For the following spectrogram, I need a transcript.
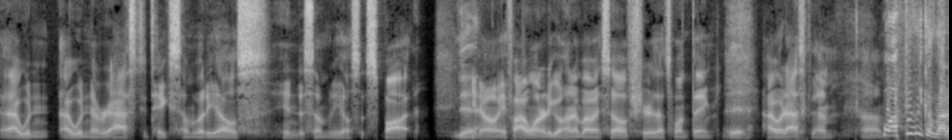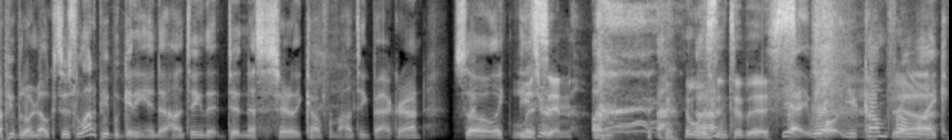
I wouldn't. I would never ask to take somebody else into somebody else's spot. Yeah. You know, if I wanted to go hunting by myself, sure, that's one thing. yeah. I would ask them. Um, Well, I feel like a lot of people don't know because there's a lot of people getting into hunting that didn't necessarily come from a hunting background. So, like, these listen, are. Um, listen to this. yeah, well, you come from Yeah. like.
